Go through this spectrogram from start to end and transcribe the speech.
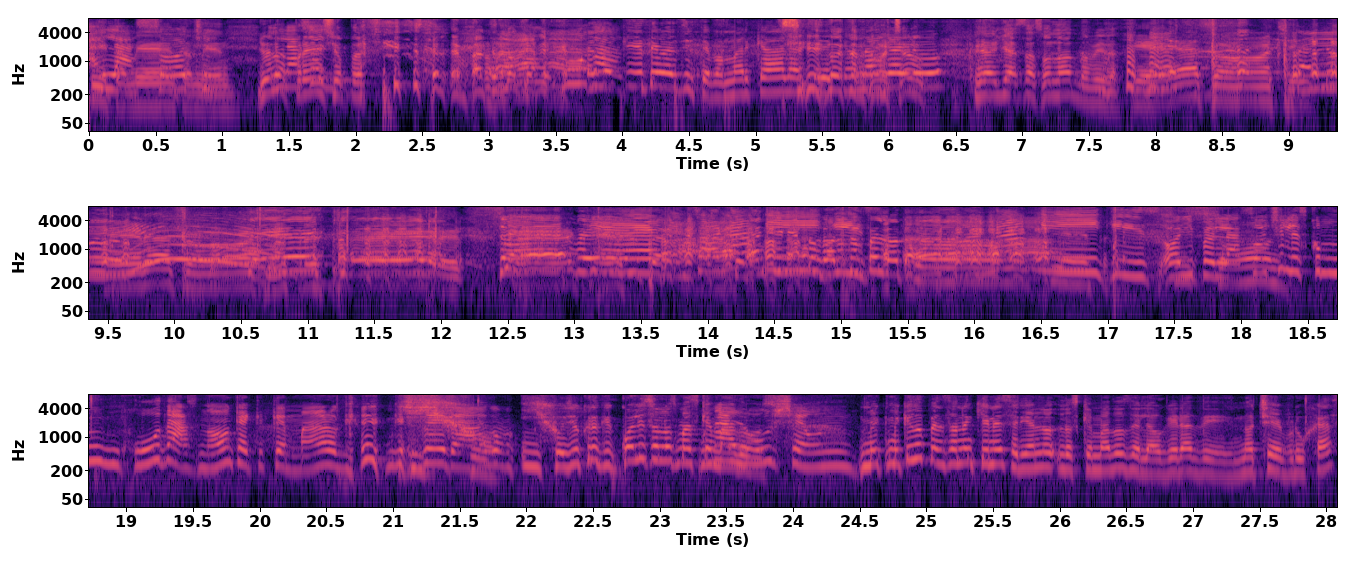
Ay, la también, Xochitl. también. Yo la La aprecio, pero sí se levanta. Es lo que te iba a decir, te va a marcar Sí, así de no que te? Mira, ya está sonando, mira. Quiera Xochitl, quiera Xochitl. Se dan 500 varos en pelota. Amiguis. Oye, pero la Xochitl es como un Judas, ¿no? Que hay que quemar o que. Como Hijo, yo creo que ¿cuáles son los más una quemados? luche, un... Me, me quedo pensando en quiénes serían lo- los quemados de la hoguera de Noche de Brujas.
